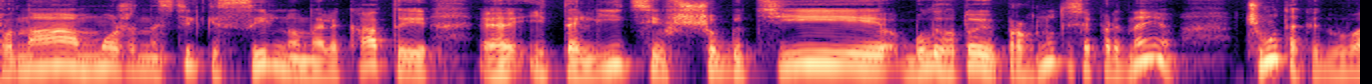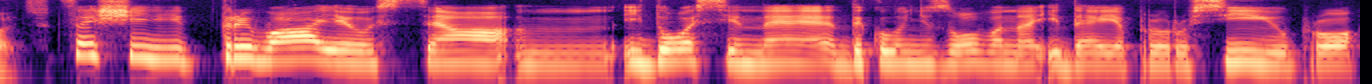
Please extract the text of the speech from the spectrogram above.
вона може настільки сильно налякати е, італійців, щоб ті були готові прогнутися перед нею. Чому так відбувається? Це ще й триває ось ця і досі не деколонізована ідея про Росію, про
